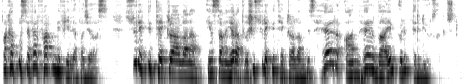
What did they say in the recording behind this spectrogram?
Fakat bu sefer farklı bir fiil yapacağız. Sürekli tekrarlanan, insanın yaratılışı sürekli tekrarlanan. Biz her an, her daim ölüp diriliyoruz arkadaşlar.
